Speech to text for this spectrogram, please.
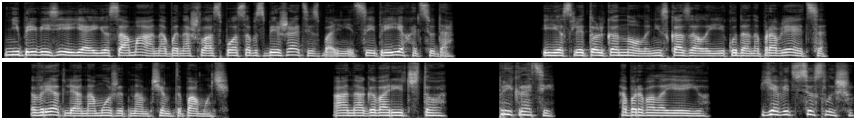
Не привези я ее сама, она бы нашла способ сбежать из больницы и приехать сюда. Если только Нола не сказала ей, куда направляется, Вряд ли она может нам чем-то помочь. Она говорит, что... Прекрати. Оборвала я ее. Я ведь все слышу.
